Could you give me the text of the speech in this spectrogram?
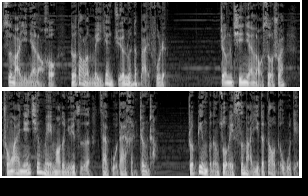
司马懿年老后得到了美艳绝伦的百夫人。正妻年老色衰，宠爱年轻美貌的女子，在古代很正常，这并不能作为司马懿的道德污点。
